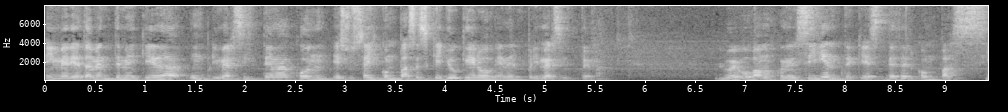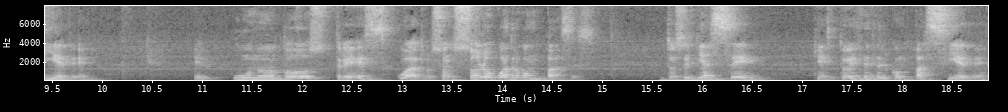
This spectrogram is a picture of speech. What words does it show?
inmediatamente me queda un primer sistema con esos 6 compases que yo quiero en el primer sistema. Luego vamos con el siguiente, que es desde el compás 7. El 1, 2, 3, 4. Son solo 4 compases. Entonces ya sé que esto es desde el compás 7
